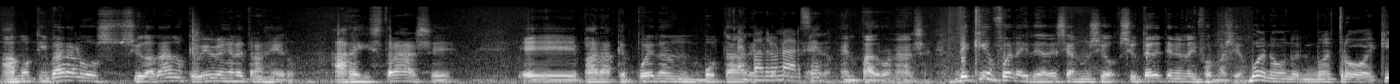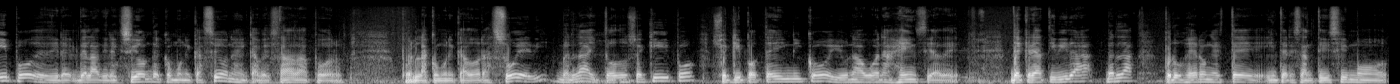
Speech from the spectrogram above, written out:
a motivar a los ciudadanos que viven en el extranjero a registrarse eh, para que puedan votar. Empadronarse. empadronarse. ¿De quién fue la idea de ese anuncio, si ustedes tienen la información? Bueno, nuestro equipo de, de la Dirección de Comunicaciones, encabezada por por la comunicadora Suedi, ¿verdad? Y todo su equipo, su equipo técnico y una buena agencia de, creatividad, ¿verdad? Produjeron este interesantísimo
